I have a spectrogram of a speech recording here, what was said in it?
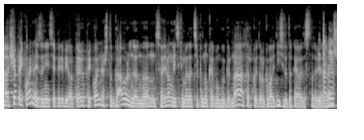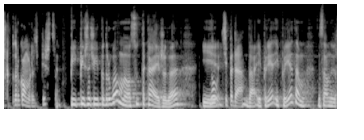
Вообще прикольно, извините, я перебил. Во-первых, прикольно, что governor на, на своем английском это типа, ну, как бы губернатор, какой-то руководитель, такая вот история. Ну, там да? немножко по-другому вроде пишется. Пи пишется чуть по-другому, но суть такая же, да? И, ну, типа да. Да, и при, и при этом, на самом деле,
